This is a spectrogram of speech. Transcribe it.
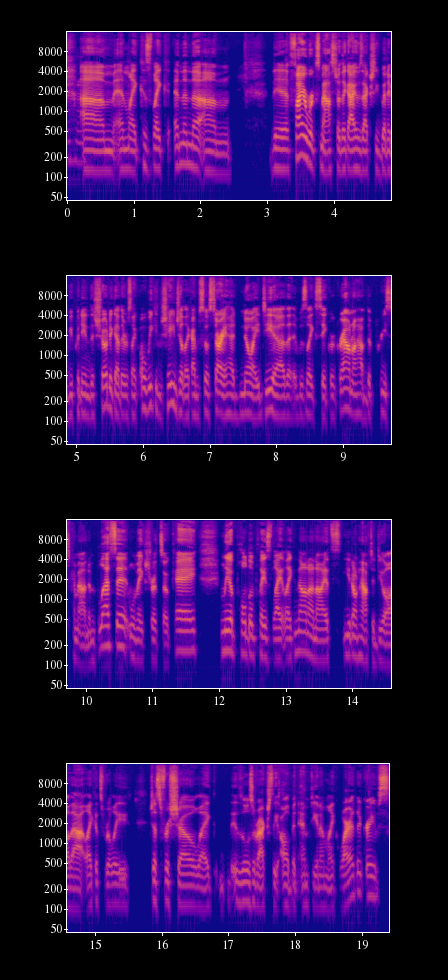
Mm-hmm. Um, and like, cause like, and then the um the fireworks master, the guy who's actually going to be putting the show together, was like, "Oh, we can change it." Like, I'm so sorry, I had no idea that it was like sacred ground. I'll have the priest come out and bless it. We'll make sure it's okay. And Leopoldo plays light, like, "No, no, no, it's you don't have to do all that. Like, it's really just for show. Like, those have actually all been empty." And I'm like, "Why are the graves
